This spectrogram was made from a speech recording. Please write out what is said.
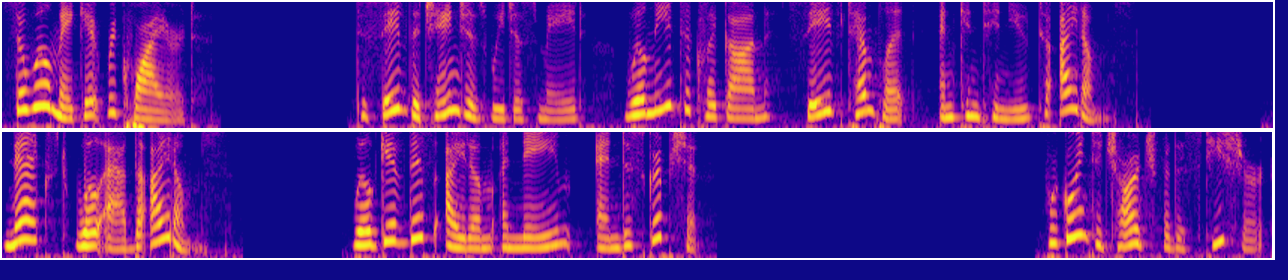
so we'll make it required. To save the changes we just made, we'll need to click on Save Template and continue to Items. Next, we'll add the items. We'll give this item a name and description. We're going to charge for this t-shirt,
